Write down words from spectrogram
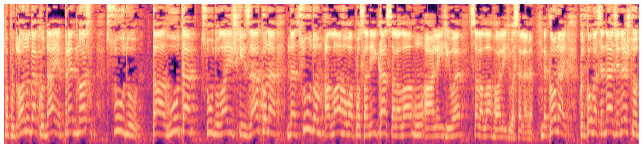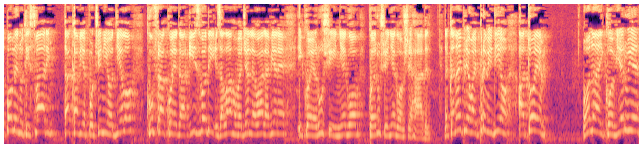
poput onoga ko daje prednost sudu taguta, sudu laičkih zakona nad sudom Allahova poslanika sallallahu alaihi wa sallallahu alaihi wa sallam. Dakle onaj kod koga se nađe nešto od pomenutih stvari takav je počinio djelo kufra kojega izvodi iz Allahove dželle vala vjere i koje ruši njegov, koje ruši njegov šehadet. Dakle najprije ovaj prvi dio a to je onaj ko vjeruje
